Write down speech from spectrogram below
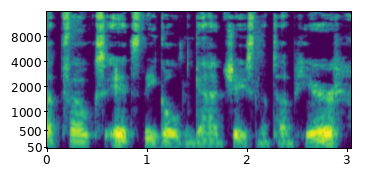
Up, folks? It's the Golden God Chase In The Tub here.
